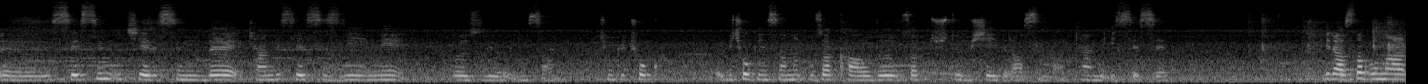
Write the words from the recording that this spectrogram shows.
e, sesin içerisinde kendi sessizliğini özlüyor insan. Çünkü çok birçok insanın uzak kaldığı, uzak düştüğü bir şeydir aslında kendi iç sesi. Biraz da bunlar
